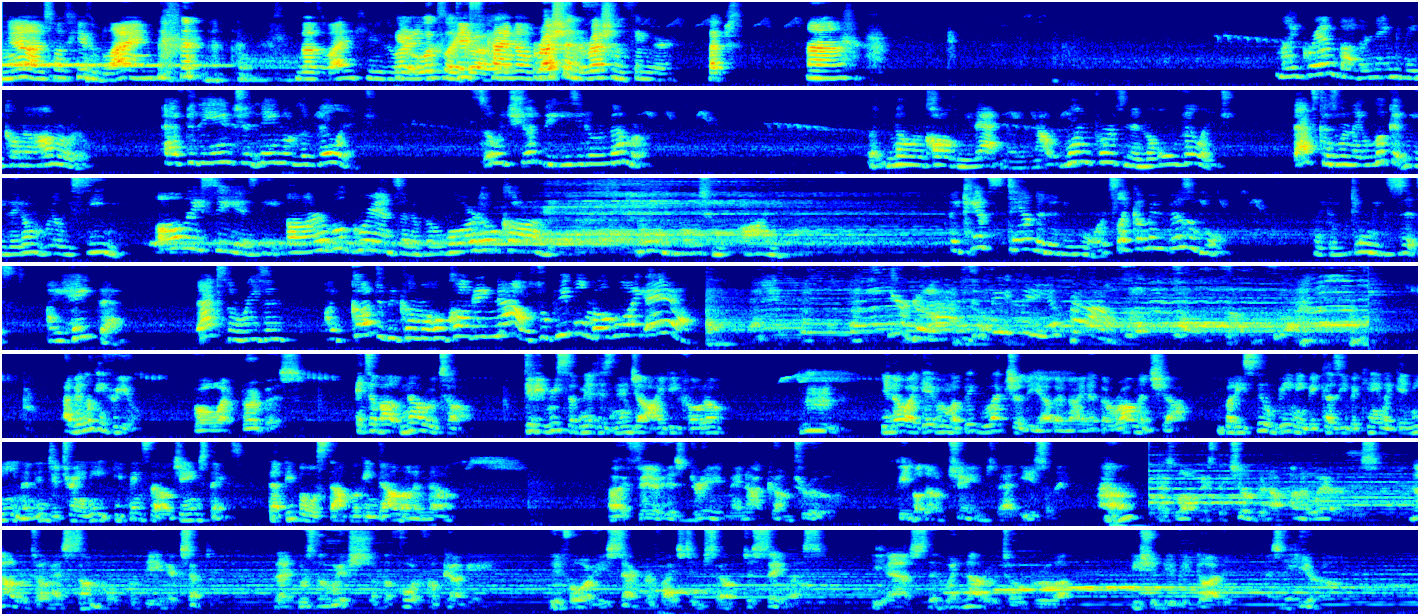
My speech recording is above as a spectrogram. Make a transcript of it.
Yeah, so he's blind. That's why he's It wearing looks like this a kind of Russian glasses. Russian singer. That's Uh, My grandfather named me Konohamaru after the ancient name of the village. So it should be easy to remember. But no one calls me that name, not one person in the whole village. That's because when they look at me, they don't really see me. All they see is the honorable grandson of the Lord Hokage. No one knows who I am. I can't stand it anymore. It's like I'm invisible. Like I don't exist. I hate that. That's the reason I've got to become a Hokage now so people know who I am. You're gonna have to defeat me in battle. I've been looking for you. For what purpose? It's about Naruto. Did he resubmit his ninja ID photo? Hmm. You know, I gave him a big lecture the other night at the ramen shop. But he's still beaming because he became a Genin, a ninja trainee. He thinks that'll change things. That people will stop looking down on him now. I fear his dream may not come true. People don't change that easily. Huh? As long as the children are unaware of this, Naruto has some hope of being accepted. That was the wish of the fourth Hokage. Before he sacrificed himself to save us, he asked that when Naruto grew up, he should be regarded as a hero.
